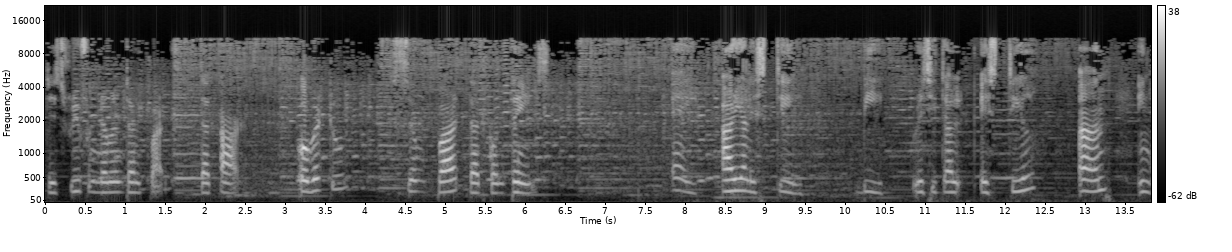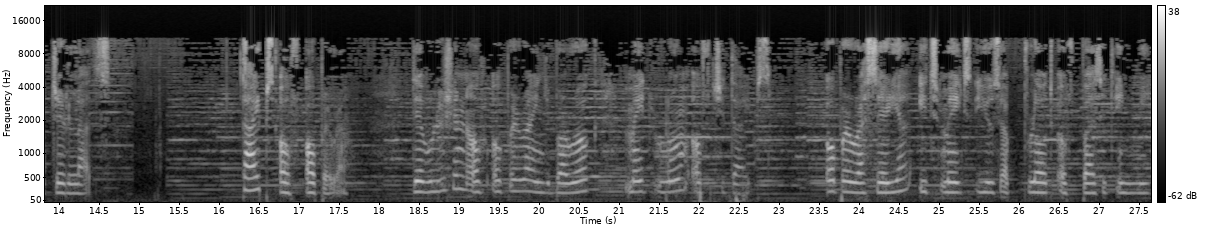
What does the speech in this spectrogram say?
the three fundamental parts that are overture, some part that contains A. Arial style B. Recital style and interludes. Types of opera The evolution of opera in the Baroque made room of two types. Opera seria, it makes use of plot of based in myth,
